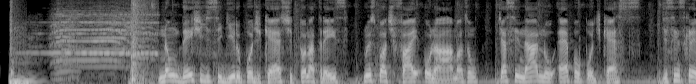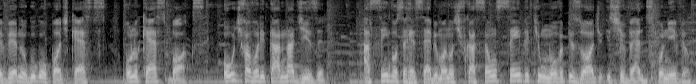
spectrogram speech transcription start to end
Não deixe de seguir o podcast Tona 3 no Spotify ou na Amazon, de assinar no Apple Podcasts, de se inscrever no Google Podcasts ou no Castbox ou de favoritar na Deezer. Assim você recebe uma notificação sempre que um novo episódio estiver disponível.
